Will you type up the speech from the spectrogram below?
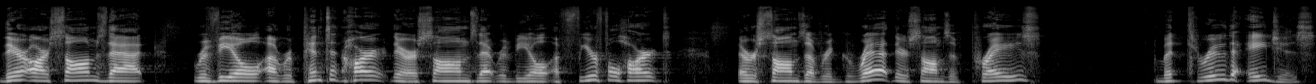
There are Psalms that reveal a repentant heart, there are Psalms that reveal a fearful heart. There are psalms of regret, there are psalms of praise. But through the ages,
